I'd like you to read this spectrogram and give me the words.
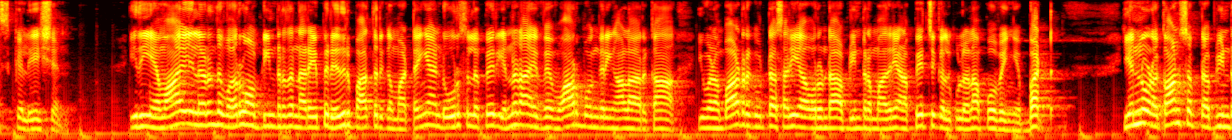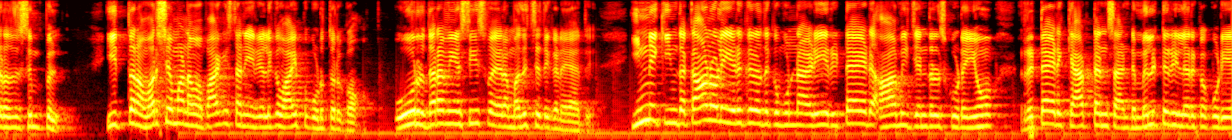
எஸ்கலேஷன் இது என் வாயிலிருந்து வரும் அப்படின்றத நிறைய பேர் எதிர்பார்த்துருக்க மாட்டேங்க. அண்ட் ஒரு சில பேர் என்னடா இவன் வார் பங்கரிங் ஆளாக இருக்கான்? இவனை பார்டருக்கு விட்டால் சரியாக வரும்டா அப்படின்ற மாதிரியான பேச்சுக்களுக்குள்ளெல்லாம் போவீங்க. பட் என்னோட கான்செப்ட் அப்படின்றது சிம்பிள் இத்தனை வருஷமாக நம்ம பாகிஸ்தானியர்களுக்கு வாய்ப்பு கொடுத்துருக்கோம். ஒரு தடவையும் சீஸ்ஃபயரை மதித்தது கிடையாது. இன்றைக்கி இந்த காணொலி எடுக்கிறதுக்கு முன்னாடி ரிட்டையர்டு ஆர்மி ஜென்ரல்ஸ் கூடயும் ரிட்டையர்டு கேப்டன்ஸ் அண்ட் மிலிட்டரியில் இருக்கக்கூடிய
